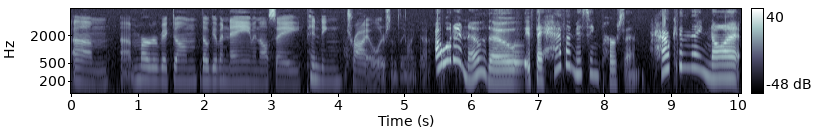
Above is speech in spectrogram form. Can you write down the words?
um, uh, murder victim. They'll give a name and they'll say pending trial or something like that. Want to know though if they have a missing person, how can they not?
